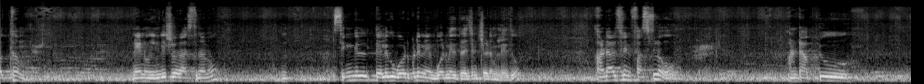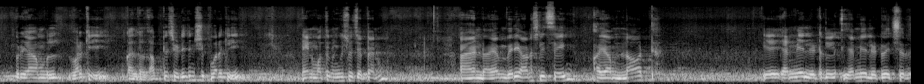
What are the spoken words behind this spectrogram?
మొత్తం నేను ఇంగ్లీష్లో రాస్తున్నాను సింగిల్ తెలుగు వర్డ్ కూడా నేను బోర్డు మీద ప్రజెంట్ చేయడం లేదు. అండ్ ఆల్సో నేను ఫస్ట్లో అంటే అప్ టు ప్రియాంబుల్ వరకు కాదు కాదు అప్ టు సిటిజన్షిప్ వరకు నేను మొత్తం ఇంగ్లీష్లో చెప్పాను. And I'm very honestly saying I'm not a MA liter MA literature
